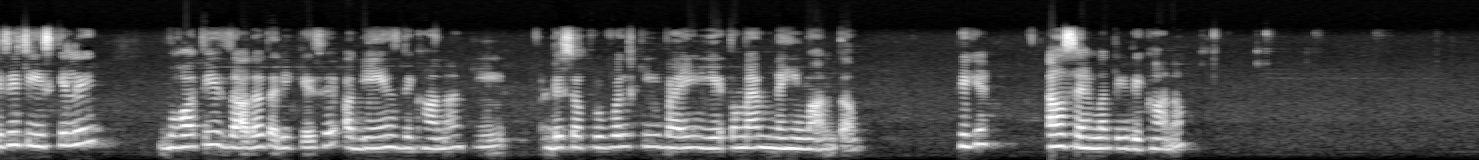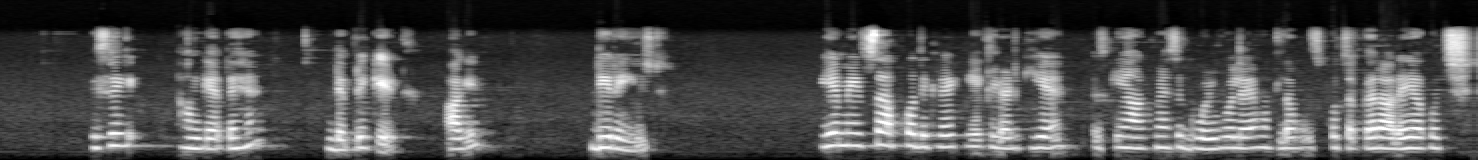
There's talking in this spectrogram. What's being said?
किसी चीज़ के लिए बहुत ही ज़्यादा तरीके से अगेंस्ट दिखाना कि डिसअप्रूवल की भाई ये तो मैम नहीं मानता। ठीक है? असहमति दिखाना। इसे हम कहते हैं डिप्लीकेट आगे। डिरेंज्ड ये मेरे से आपको दिख रहा है कि एक लड़की है, इसकी आँख में से गोल गोल है मतलब उसको चक्कर आ रहे हैं या कुछ।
